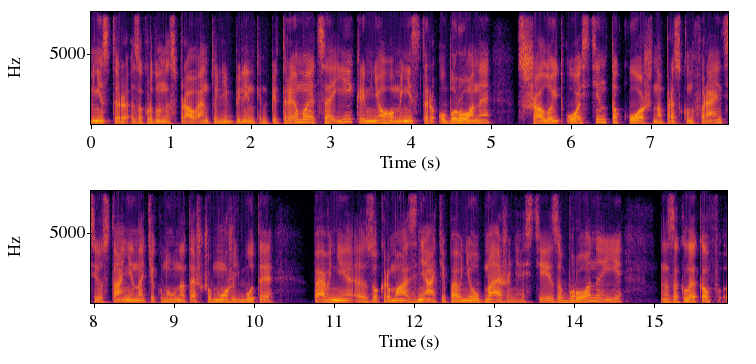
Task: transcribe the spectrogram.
міністр закордонних справ Ентоні Блінкен підтримує це, і крім нього, міністр оборони США Ллойд Остін також на прес-конференції останній натякнув на те, що можуть бути певні, е, зокрема, зняті певні обмеження з цієї заборони. І закликав, е,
